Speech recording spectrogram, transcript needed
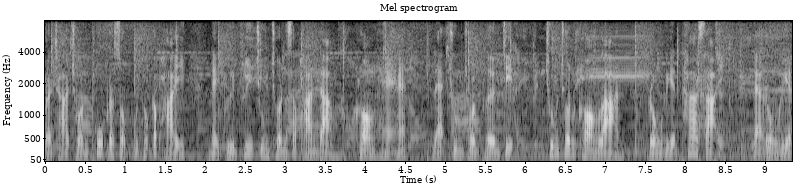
ประชาชนผู้ประสบอุทกภัย ในพื้นที่ชุมชนสะพานดำ คลองแห และชุมชนเพลินจิต ชุมชนคลองลาน โรงเรียนท่าใสและโรงเรียน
